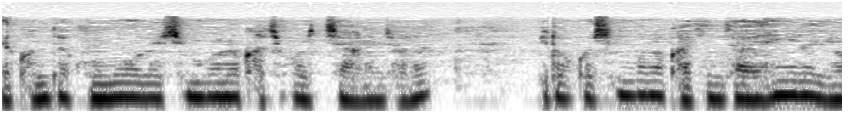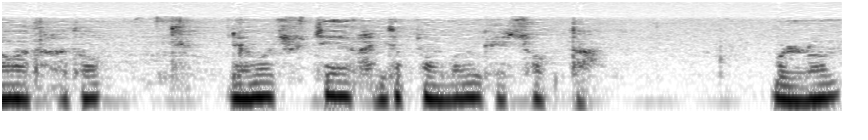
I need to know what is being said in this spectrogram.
예컨대 공무원의 신분을 가지고 있지 않은 자는 비록 그 신분을 가진 자의 행위를 이용하더라도 뇌물출제의 간접정범이 될 수 없다. 물론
